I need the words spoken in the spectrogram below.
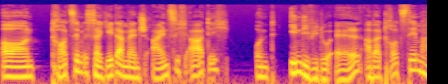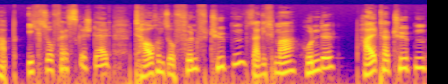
Und trotzdem ist ja jeder Mensch einzigartig und individuell, aber trotzdem habe ich so festgestellt, tauchen so fünf Typen, sag ich mal, Hunde, Haltertypen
